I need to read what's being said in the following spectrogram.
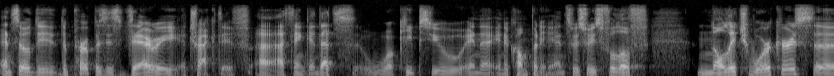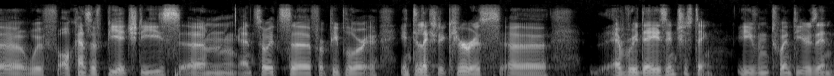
And so the, the purpose is very attractive, uh, I think, and that's what keeps you in a, in a company. And Swiss is full of knowledge workers uh, with all kinds of PhDs, um, and so it's uh, for people who are intellectually curious. Uh, every day is interesting, even 20 years in.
